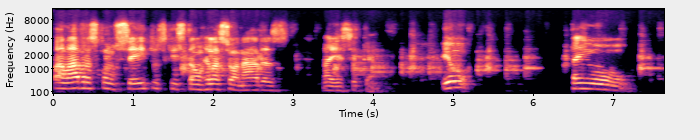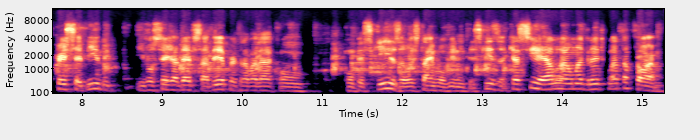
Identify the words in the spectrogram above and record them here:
palavras, conceitos que estão relacionadas a esse tema. Eu tenho percebido, e você já deve saber por trabalhar com, com pesquisa ou estar envolvido em pesquisa, que a Cielo é uma grande plataforma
